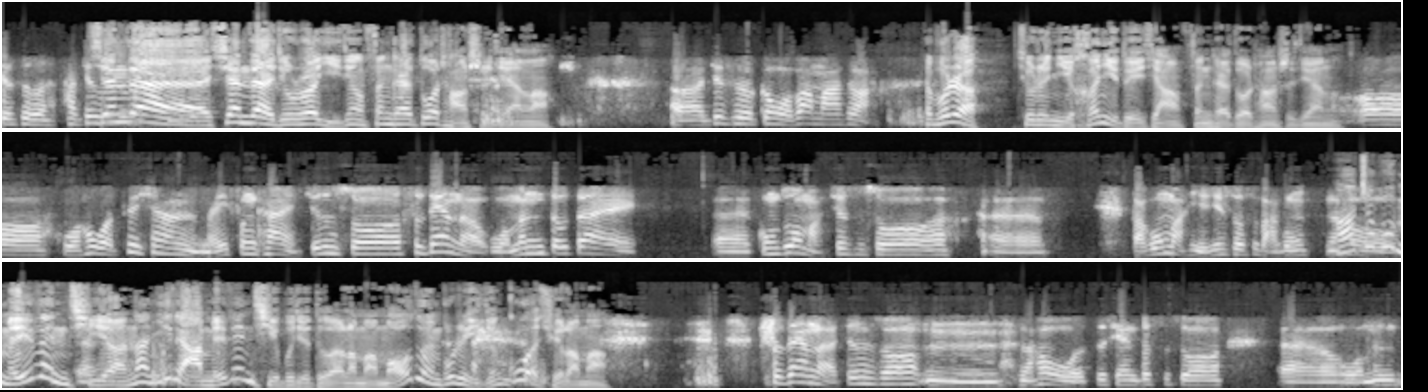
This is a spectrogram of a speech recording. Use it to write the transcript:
就是他就是。现在现在就是说已经分开多长时间了？呃，就是跟我爸妈是吧？呃，不是，就是你和你对象分开多长时间了？哦，我和我对象没分开，就是说是这样的，我们都在呃工作嘛，就是说呃。打工嘛，也就说是打工。啊，这不没问题啊？那你俩没问题不就得了吗？矛盾不是已经过去了吗？是这样的，就是说，嗯，然后我之前不是说，呃，我们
